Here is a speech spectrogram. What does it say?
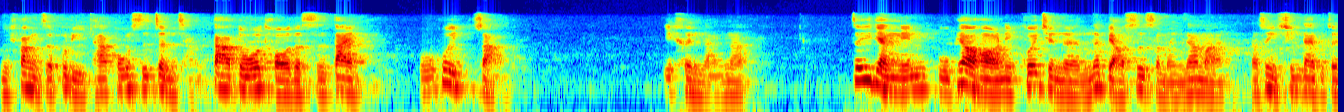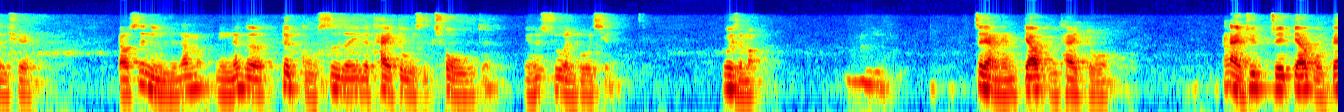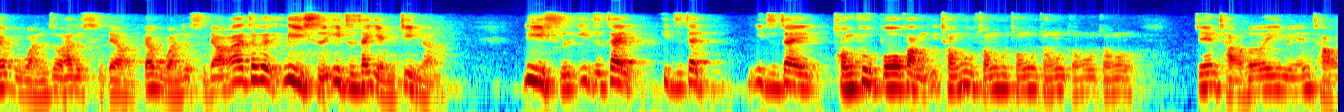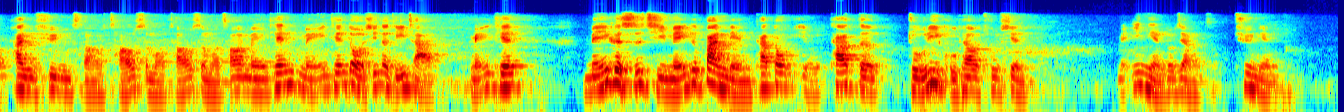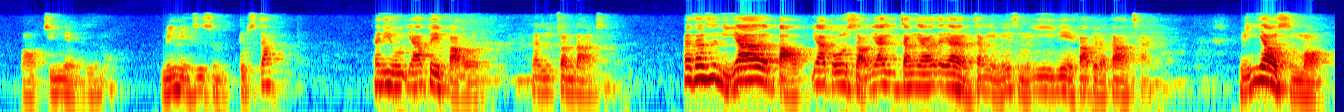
你放着不理它，公司正常，大多头的时代不会涨，也很难呐。这一两年股票哈，你亏钱了，那表示什么？你知道吗？表示你心态不正确，表示你的那么你那个对股市的一个态度是错误的，你会输很多钱。为什么？这两年标股太多。那你去追标股，标股完之后它就死掉了，标股完就死掉了，啊，这个历史一直在演进啊，历史一直在一直在一直在重复播放，一重复重复重复重复重复重复，今天炒合一，明天炒汉讯，炒炒什么炒什么炒，每天每一天都有新的题材，每一天每一个时期每一个半年它都有它的主力股票出现，每一年都这样子，去年哦，今年是什么？明年是什么？不知道。那你有押对宝了，那就赚大钱。那但是你押了宝，押多少？押一张，押押两张也没什么意义，你也发不了大财。你要什么？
